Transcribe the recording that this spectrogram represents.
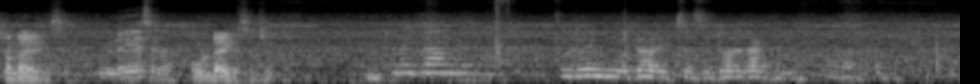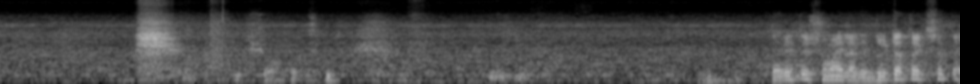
সাদা হয়ে গেছে। উল্টে গেছে চোখ। ডরে রাখ সময় লাগে দুইটা তো একসাথে।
